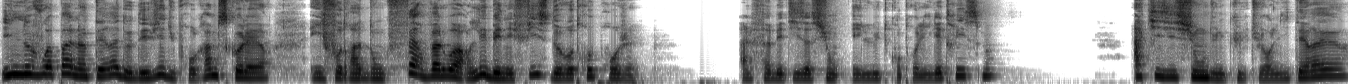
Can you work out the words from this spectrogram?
il ne voit pas l'intérêt de dévier du programme scolaire, et il faudra donc faire valoir les bénéfices de votre projet. Alphabétisation et lutte contre l'illettrisme, acquisition d'une culture littéraire,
